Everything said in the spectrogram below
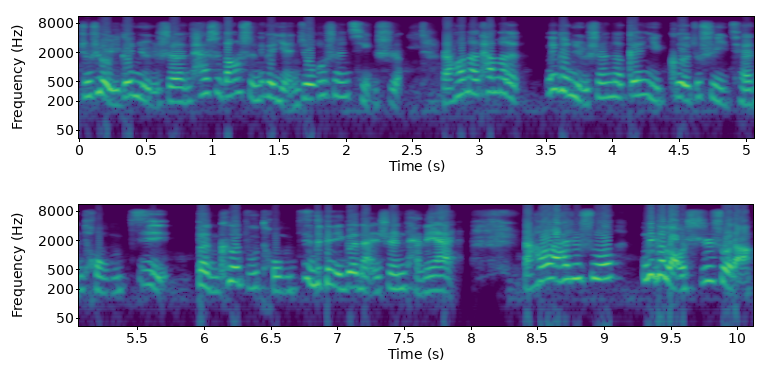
就是有一个女生，她是当时那个研究生寝室，然后呢，他们那个女生呢跟一个就是以前同济本科读同济的一个男生谈恋爱，然后他就说那个老师说的啊，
